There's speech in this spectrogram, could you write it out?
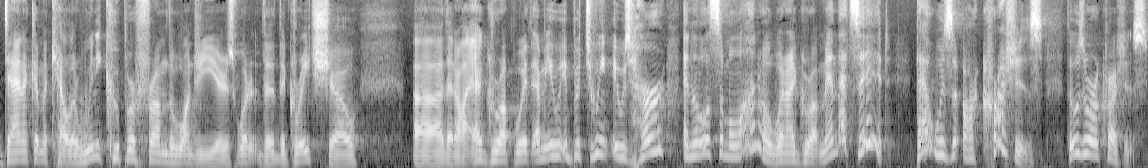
Danica McKellar, Winnie Cooper from The Wonder Years, what the, the great show uh, that I I grew up with. I mean, it- between it was her and Alyssa Milano when I grew up. Man, that's it. That was our crushes. Those were our crushes.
